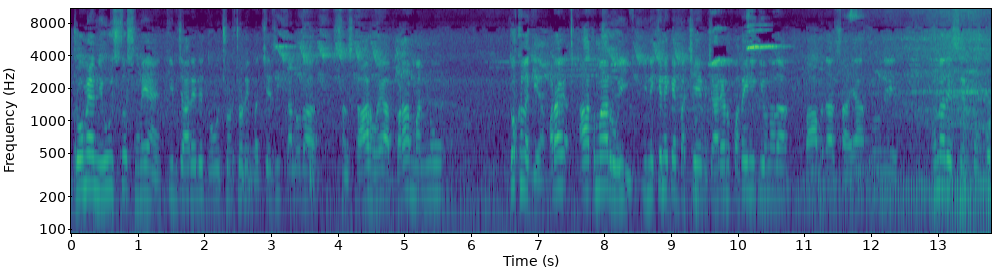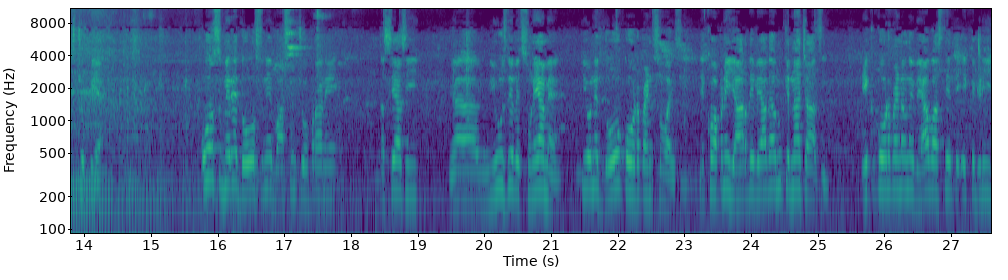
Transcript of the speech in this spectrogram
ਜੋ ਮੈਂ ਨਿਊਜ਼ ਤੋਂ ਸੁਣਿਆ ਕਿ ਵਿਚਾਰੇ ਦੇ ਦੋ ਛੋਟੇ ਛੋਟੇ ਬੱਚੇ ਸੀ ਕੱਲ ਉਹਦਾ ਸੰਸਕਾਰ ਹੋਇਆ। ਬੜਾ ਮਨ ਨੂੰ ਦੁੱਖ ਲੱਗਿਆ। ਬੜਾ ਆਤਮਾ ਰੋਈ ਕਿ ਨਿੱਕੇ ਨਿੱਕੇ ਬੱਚੇ ਵਿਚਾਰਿਆਂ ਨੂੰ ਪਤਾ ਹੀ ਨਹੀਂ ਕਿ ਉਹਨਾਂ ਦਾ ਬਾਪ ਦਾ ਸਾਇਆ ਉਹਦੇ, ਉਹਨਾਂ ਦੇ ਸਿਰ ਤੋਂ ਉੱਠ ਚੁੱਕਿਆ। ਉਸ ਮੇਰੇ ਦੋਸਤ ਨੇ ਵਾਸੂ ਚੋਪੜਾ ਨੇ ਦੱਸਿਆ ਸੀ ਨਿਊਜ਼ ਦੇ ਵਿੱਚ ਸੁਣਿਆ ਮੈਂ ਕਿ ਉਹਨੇ ਦੋ ਕੋਟ ਪੈਂਟ ਸਵਾਈ ਸੀ। ਦੇਖੋ, ਆਪਣੇ ਯਾਰ ਦੇ ਵਿਆਹ ਦਾ ਉਹਨੂੰ ਕਿੰਨਾ ਚਾਹ ਸੀ। ਇੱਕ ਕੋਟ ਪੈਂਟ ਉਹਨੇ ਵਿਆਹ ਵਾਸਤੇ ਤੇ ਇੱਕ ਜਿਹੜੀ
